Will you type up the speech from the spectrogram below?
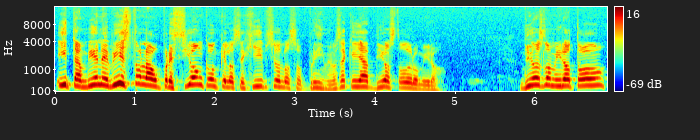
y también he visto la opresión con que los egipcios los oprimen. O sea que ya Dios todo lo miró. Dios lo miró todo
